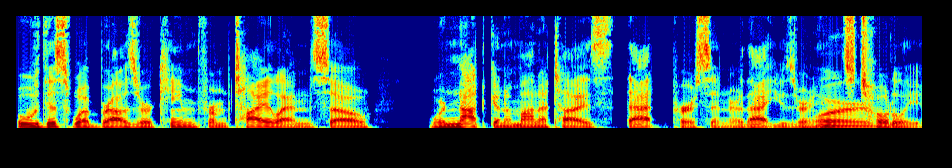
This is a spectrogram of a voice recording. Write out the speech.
oh this web browser came from Thailand so we're not going to monetize that person or that user. Or, it's totally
